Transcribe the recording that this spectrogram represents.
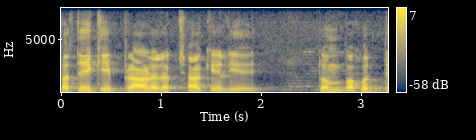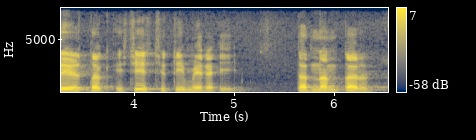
पति की प्राण रक्षा के लिए तुम बहुत देर तक इसी स्थिति में रही। तदनंतर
